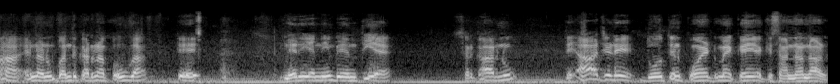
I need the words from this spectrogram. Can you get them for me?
ਆ ਇਹਨਾਂ ਨੂੰ ਬੰਦ ਕਰਨਾ ਪਊਗਾ। ਤੇ ਮੇਰੀ ਇੰਨੀ ਬੇਨਤੀ ਹੈ ਸਰਕਾਰ ਨੂੰ, ਤੇ ਆ ਜਿਹੜੇ ਦੋ ਤਿੰਨ ਪੁਆਇੰਟ ਮੈਂ ਕਹੇ ਆ ਕਿਸਾਨਾਂ ਨਾਲ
